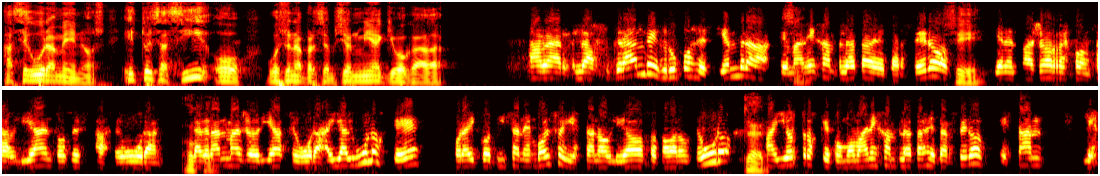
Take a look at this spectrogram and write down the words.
asegura menos? ¿Esto es así o, o es una percepción mía equivocada? A ver, los grandes grupos de siembra que manejan plata de terceros tienen mayor responsabilidad, entonces aseguran. La gran mayoría asegura. Hay algunos que por ahí cotizan en bolsa y están obligados a pagar un seguro. Hay otros que como manejan platas de terceros están, les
